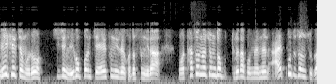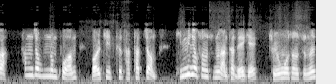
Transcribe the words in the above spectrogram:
1실점으로 시즌 7번째 승리를 거뒀습니다. 뭐 타선을 좀 더 들여다보면은 알포드 선수가 3점 홈런 포함 멀티히트 4타점, 김민혁 선수는 안타 4개, 조용호 선수는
